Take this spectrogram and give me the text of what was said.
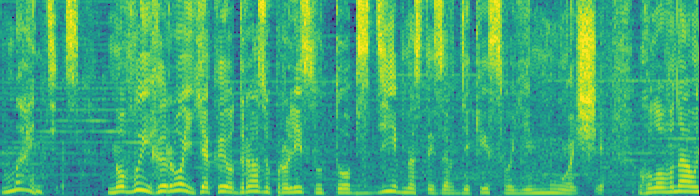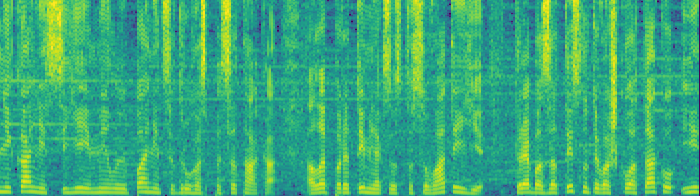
Мантіс. Новий герой, який одразу проліз у топ здібностей завдяки своїй мощі. Головна унікальність цієї милої пані це друга спецатака. Але перед тим як застосувати її, треба затиснути важку атаку і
